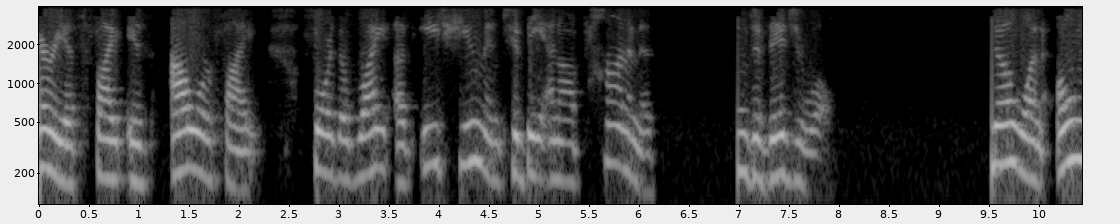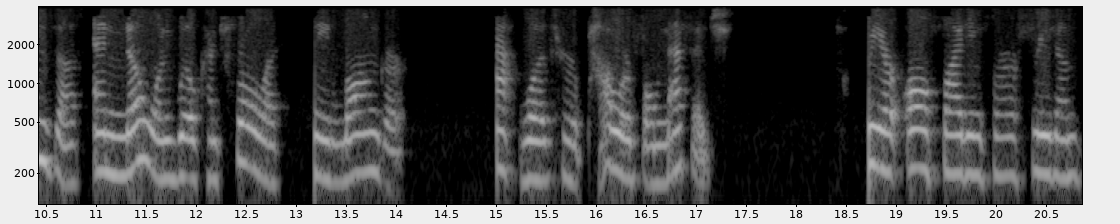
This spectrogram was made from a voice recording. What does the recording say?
Harriet's fight is our fight for the right of each human to be an autonomous individual no one owns us and no one will control us any longer. That was her powerful message. We are all fighting for our freedom.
